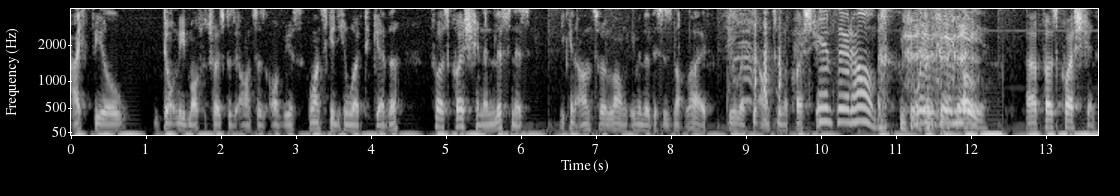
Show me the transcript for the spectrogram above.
I feel don't need multiple choice because the answer is obvious. Once again, you can work together. First question, and listeners, you can answer along, even though this is not live. Feel like you're answering a question. Answer at home. Wait, we can't hear Oh. you. Uh, first question.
